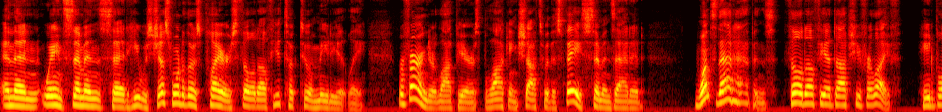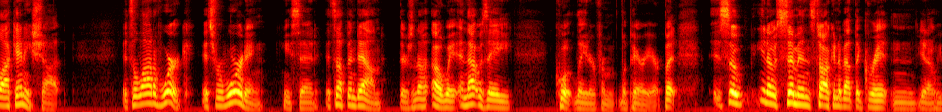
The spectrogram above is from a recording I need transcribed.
And then Wayne Simmonds said he was just one of those players Philadelphia took to immediately. Referring to Lapierre's blocking shots with his face, Simmonds added, Once that happens, Philadelphia adopts you for life. He'd block any shot. It's a lot of work. It's rewarding, he said. It's up and down. There's no. Oh, wait. And that was a quote later from Laperriere. But so, you know, Simmonds talking about the grit and, you know, he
